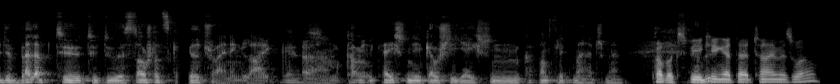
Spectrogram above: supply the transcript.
developed to to do a social skill training like Yes. um, communication, negotiation, conflict management. Public And speaking at that time as well?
